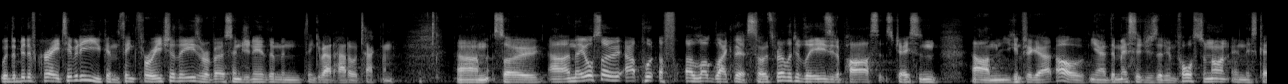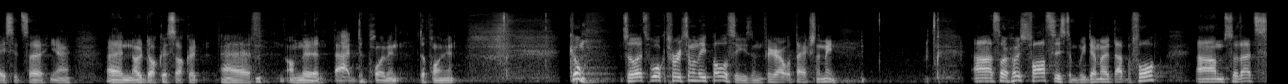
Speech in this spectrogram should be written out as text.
with a bit of creativity, you can think through each of these, reverse engineer them, and think about how to attack them. Um, so, uh, and they also output a, log like this, so it's relatively easy to pass. It's JSON. Um, you can figure out, oh, you know, the message is it enforced or not. In this case, it's a you know no Docker socket uh, on the bad deployment deployment. Cool. So let's walk through some of these policies and figure out what they actually mean. Uh, so host file system, we demoed that before. Um, so that's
